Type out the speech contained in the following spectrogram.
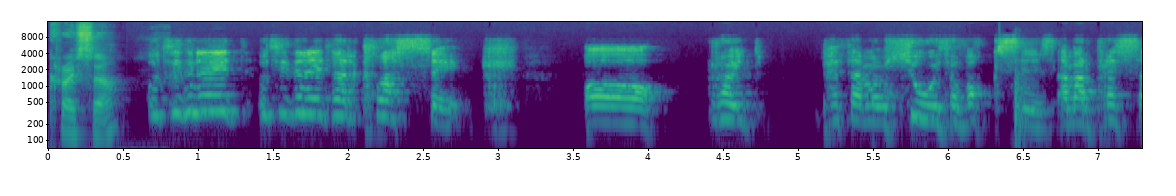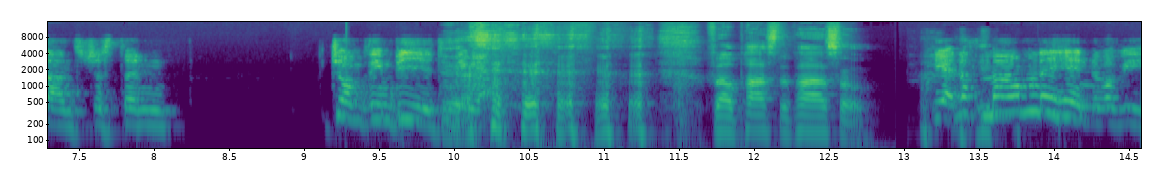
croeso. Wyt ti wedi gwneud ar classic o rhoi pethau mewn llwyth o foxes, a mae'r presant just yn... John ddim byd, yeah. Fel pass the parcel. Ie, yeah, nath mam neu hyn efo fi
